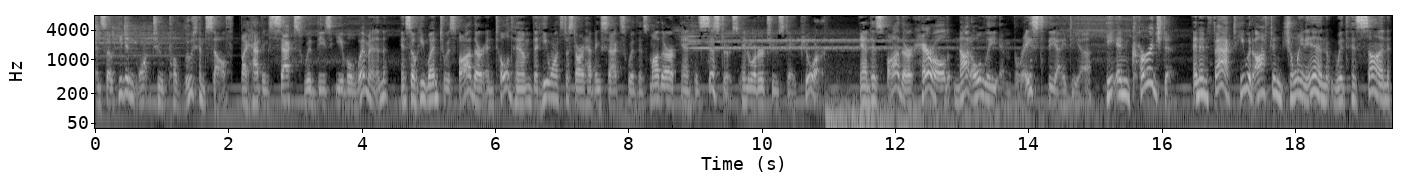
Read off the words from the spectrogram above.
And so he didn't want to pollute himself by having sex with these evil women. And so he went to his father and told him that he wants to start having sex with his mother and his sisters in order to stay pure. And his father, Harold, not only embraced the idea, he encouraged it and in fact, he would often join in with his son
